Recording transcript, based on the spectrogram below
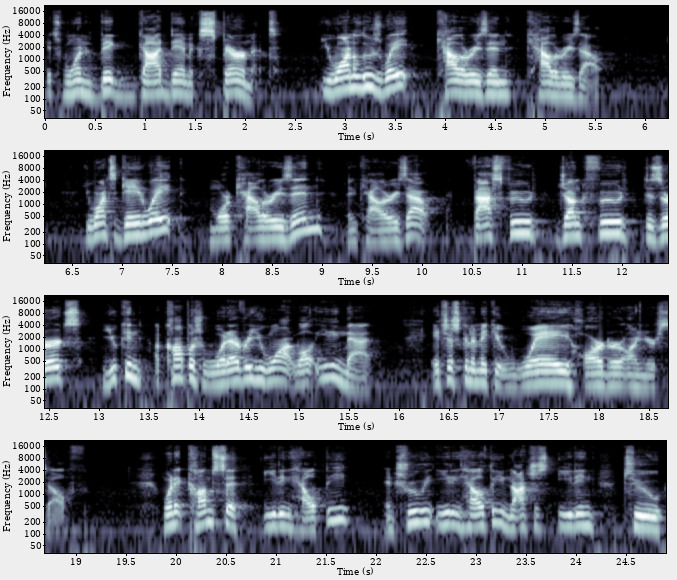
It's one big goddamn experiment. You want to lose weight? Calories in, calories out. You want to gain weight? More calories in than calories out. Fast food, junk food, desserts, you can accomplish whatever you want while eating that. It's just to make it way harder on yourself. When it comes to eating healthy and truly eating healthy, not just eating to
